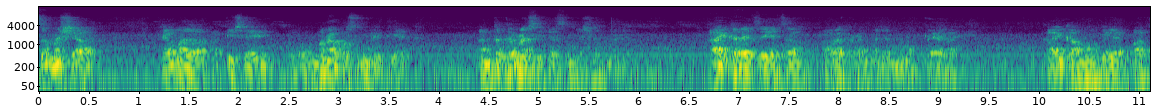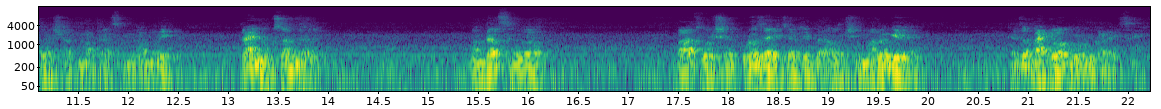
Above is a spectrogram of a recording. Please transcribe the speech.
समस्या त्या मला अतिशय मनापासून माहिती आहेत. अंतकरणाशी त्या समस्या माझ्या काय करायचं याचा आराखडा माझ्या मनात तयार आहे. काय कामं गेल्या पाच वर्षात मतदारसंघामध्ये काय नुकसान झालं? मतदारसंघ पाच वर्ष पुढं जायच्या जे दहा वर्ष मागं गेलं आहे त्याचा बॅकलॉग भरून काढायचा आहे.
